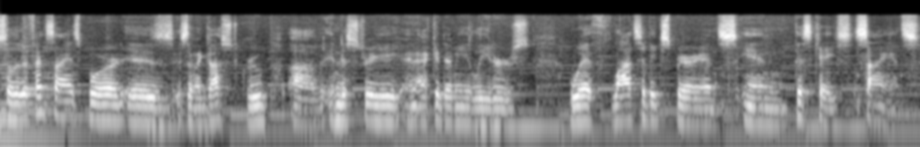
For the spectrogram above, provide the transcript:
So the Defense Science Board is, is an august group of industry and academia leaders with lots of experience in this case, science,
